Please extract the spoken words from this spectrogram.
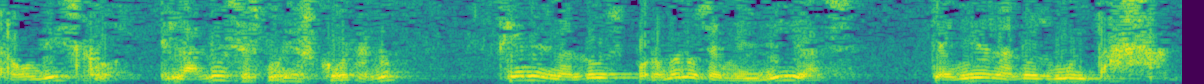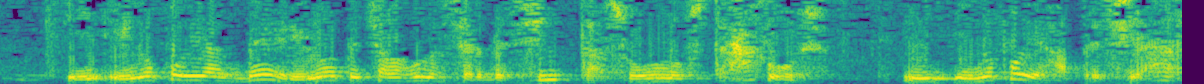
a un disco. La luz es muy oscura, ¿no? Tienen la luz, por lo menos en mis días, tenían la luz muy baja. Y, no podías ver, y luego te echabas unas cervecitas o unos tragos, y, no podías apreciar.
